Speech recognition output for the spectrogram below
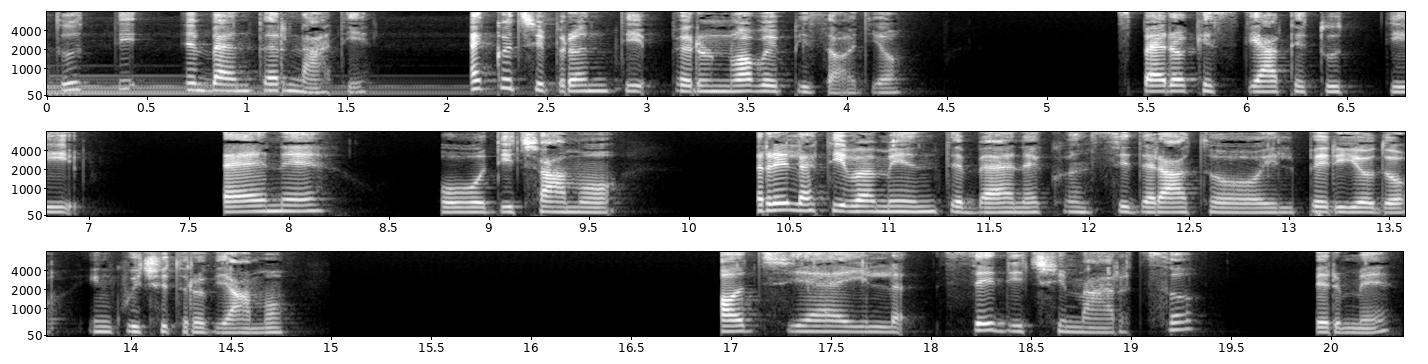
a tutti e bentornati. Eccoci pronti per un nuovo episodio. Spero che stiate tutti bene o diciamo relativamente bene considerato il periodo in cui ci troviamo. Oggi è il 16 marzo per me.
